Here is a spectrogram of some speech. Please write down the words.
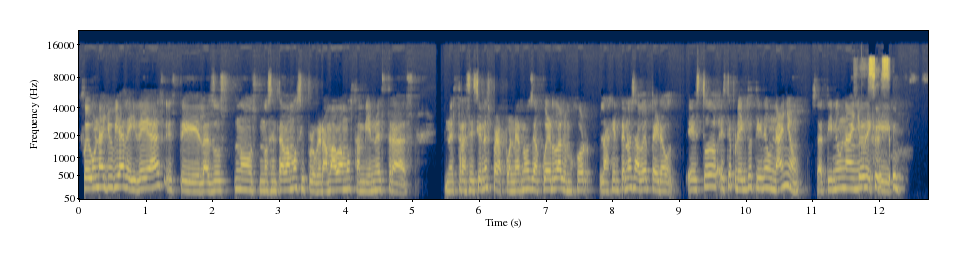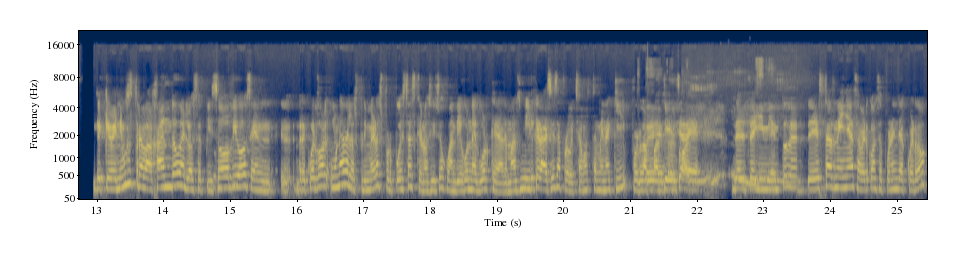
fue una lluvia de ideas. Este, las dos nos, nos sentábamos y programábamos también nuestras, nuestras sesiones para ponernos de acuerdo. A lo mejor la gente no sabe, pero esto, este proyecto tiene un año. O sea, tiene un año de, que, de que venimos trabajando en los episodios. En, eh, recuerdo una de las primeras propuestas que nos hizo Juan Diego Network, que además mil gracias, aprovechamos también aquí por la paciencia del seguimiento de, de, estas niñas, a ver cuándo se ponen de acuerdo.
